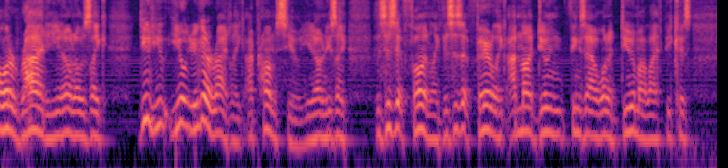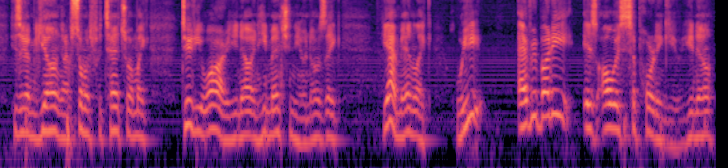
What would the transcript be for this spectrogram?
I want to ride." You know, and I was like, "Dude, you you you're gonna ride. Like, I promise you." You know, and he's like, "This isn't fun. Like, this isn't fair. Like, I'm not doing things that I want to do in my life because." He's like, "I'm young and I have so much potential." I'm like, "Dude, you are." You know, and he mentioned you, and I was like, "Yeah, man. Like, we." Everybody is always supporting you, you know?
